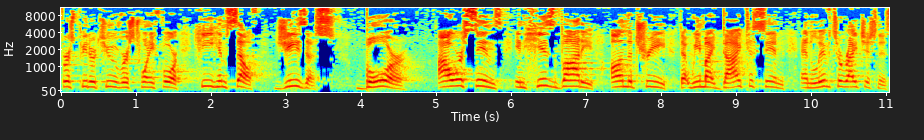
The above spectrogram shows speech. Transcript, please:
1 Peter 2, verse 24. He himself, Jesus, bore our sins in his body on the tree that we might die to sin and live to righteousness.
